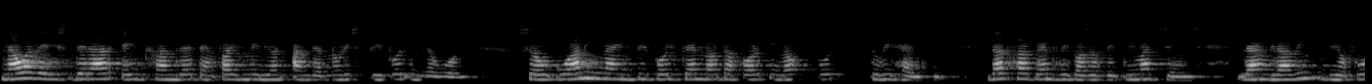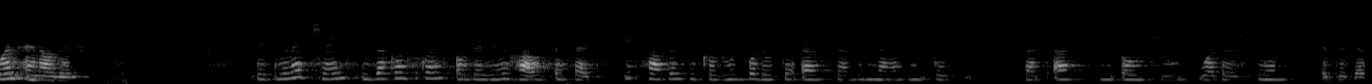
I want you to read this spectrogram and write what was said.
Nowadays there are eight hundred and five million undernourished people in the world, so one in nine people cannot afford enough food to be healthy. That happens because of the climate change, land grabbing, biofuel and others. The climate change is a consequence of the greenhouse effect. It happens because we pollute the air sending damaging gases such as CO2, water, steam, etc.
